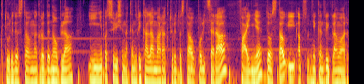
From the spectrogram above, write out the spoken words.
który dostał Nagrodę Nobla i nie patrzyli się na Kendricka Lamara, który dostał Policera. Fajnie, dostał i absolutnie Kendrick Lamar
